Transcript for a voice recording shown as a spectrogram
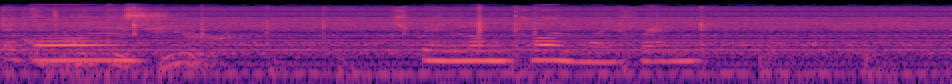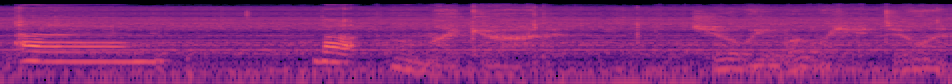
hey Who put guys, this here? it's been a long time, my friend. Um, but Oh my god. Joey, what were you doing?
